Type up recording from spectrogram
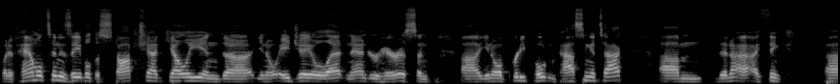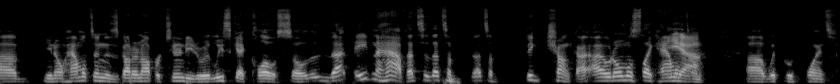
But if Hamilton is able to stop Chad Kelly and uh, you know AJ Ouellette and Andrew Harris and uh, you know a pretty potent passing attack, um, then I, I think uh, you know Hamilton has got an opportunity to at least get close. So that eight and a half, that's a, that's a that's a big chunk. I, I would almost like Hamilton yeah. uh, with those points.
